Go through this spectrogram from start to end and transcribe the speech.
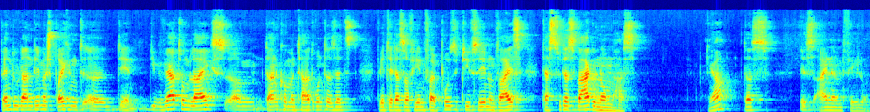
wenn du dann dementsprechend äh, den, die Bewertung likes, ähm, da einen Kommentar drunter setzt, wird er das auf jeden Fall positiv sehen und weiß, dass du das wahrgenommen hast. Ja, das ist eine Empfehlung.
